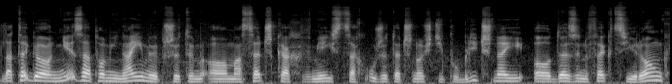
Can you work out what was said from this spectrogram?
Dlatego nie zapominajmy przy tym o maseczkach w miejscach użyteczności publicznej, o dezynfekcji rąk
